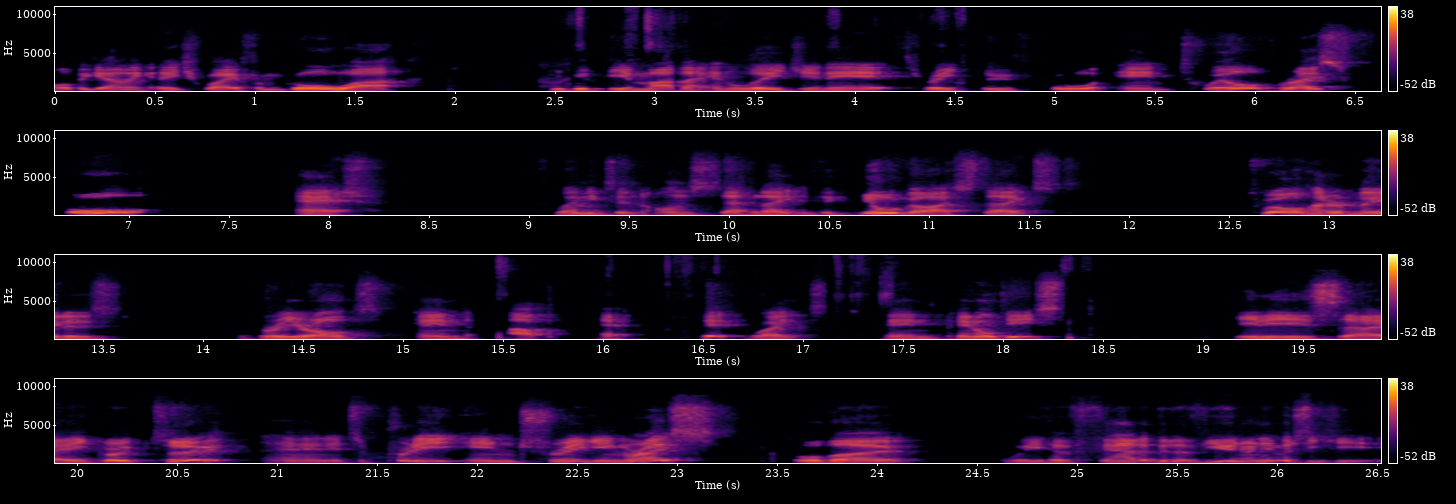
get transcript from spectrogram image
I'll be going each way from Gorwa with your mother and Legionnaire, 3, 2, 4, and 12. Race 4 at Flemington on Saturday is the Gilgai Stakes, 1,200 metres three year olds and up at set weights and penalties. It is a Group 2 and it's a pretty intriguing race, although we have found a bit of unanimity here.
